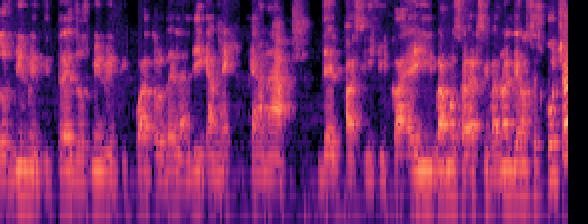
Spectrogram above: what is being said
2023-2024 de la Liga Mexicana del Pacífico. Ahí vamos a ver si Manuel ya nos escucha.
